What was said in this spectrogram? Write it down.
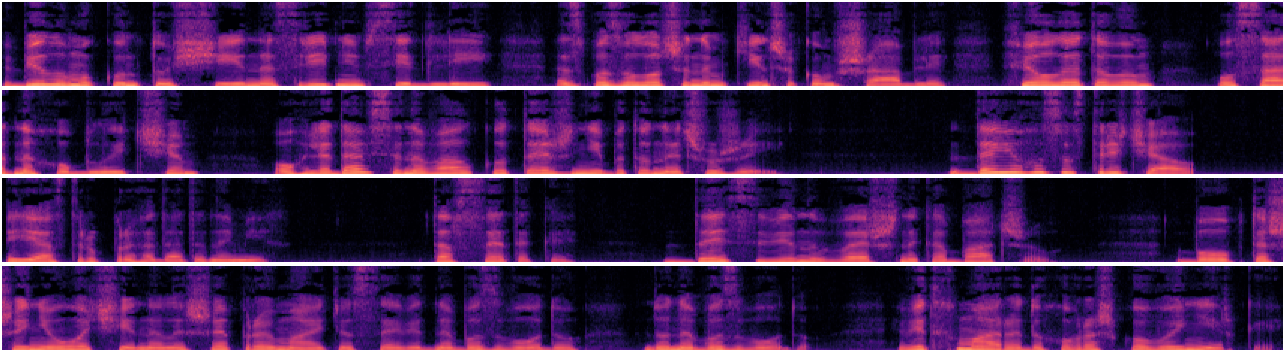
в білому кунтуші, на срібнім сідлі, з позолоченим кінчиком шаблі, фіолетовим осаднах обличчям, оглядався на валку теж нібито не чужий. Де його зустрічав, яструб пригадати не міг. Та все-таки десь він вершника бачив, бо пташині очі не лише приймають усе від небозводу до небозводу, від хмари до ховрашкової нірки,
